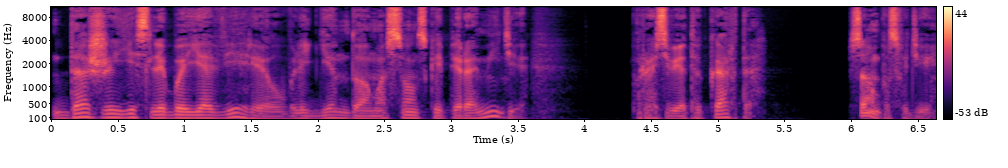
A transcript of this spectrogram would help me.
«Даже если бы я верил в легенду о масонской пирамиде, — Разве это карта? Сам посуди.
